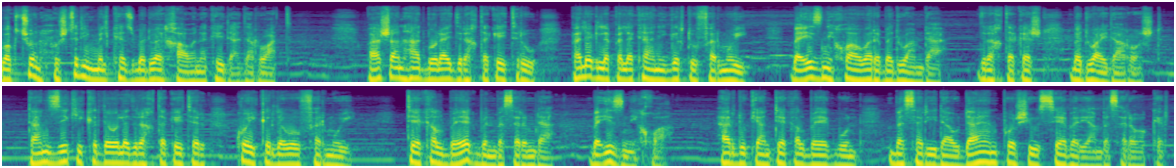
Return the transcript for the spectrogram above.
وەک چۆن حوشتری ملکەچ بە دوای خاوەنەکەیدا دەڕوات. پاشان هات بۆ لای درەختەکەی تر و پەلێک لە پەلەکانی گرت و فەرمووی، بە ئیزنی خوا وەرە بە دوامدا. درەختەکەش بە دوایدا ڕۆشت. تا نزیکی کردەوە لە درەختەکەی تر کۆی کردەوە و فەرمووی، تێکەڵ بە یەک بن بەسەرمدا بە ئیزنی خوا. هەردووکیان تێکەڵ بە یەک بوون، بەسەریدا و دایان پۆشی و سێبەریان بەسەرەوە کرد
